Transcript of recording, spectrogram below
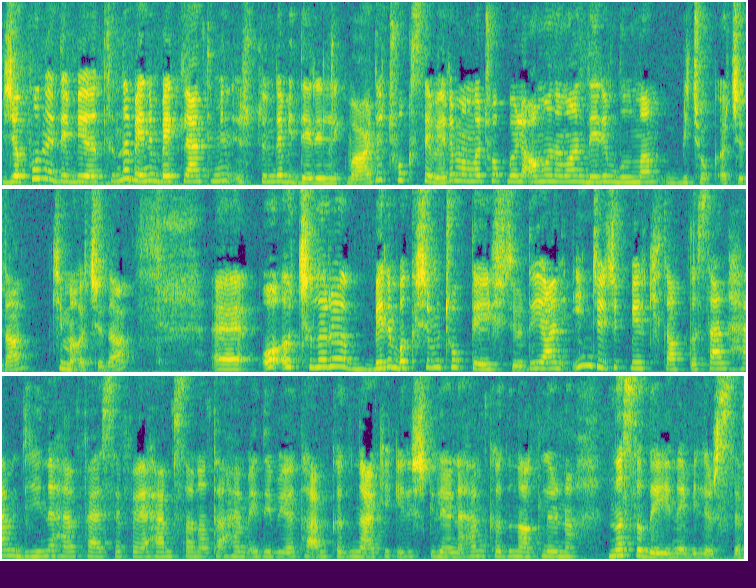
Japon edebiyatında benim beklentimin üstünde bir derinlik vardı. Çok severim ama çok böyle aman aman derin bulmam birçok açıdan. Kimi açıdan. Ee, o açıları benim bakışımı çok değiştirdi. Yani incecik bir kitapta sen hem dine hem felsefeye hem sanata hem edebiyata hem kadın erkek ilişkilerine hem kadın haklarına nasıl değinebilirsin?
